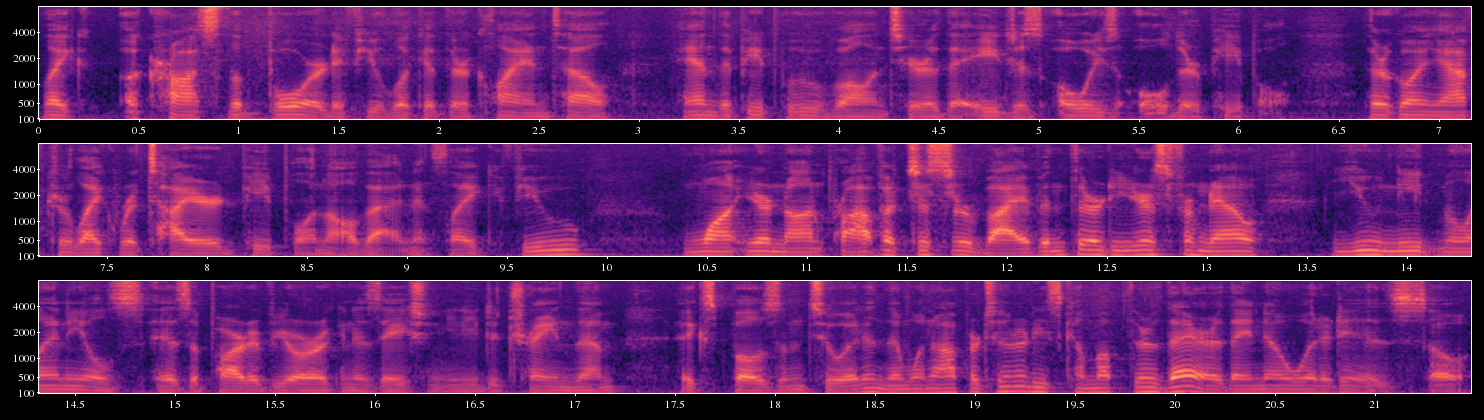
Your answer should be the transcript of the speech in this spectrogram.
like across the board, if you look at their clientele and the people who volunteer, the age is always older people they're going after like retired people and all that. And it's like if you want your nonprofit to survive in 30 years from now, you need millennials as a part of your organization. You need to train them, expose them to it, and then when opportunities come up, they're there. They know what it is. So,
